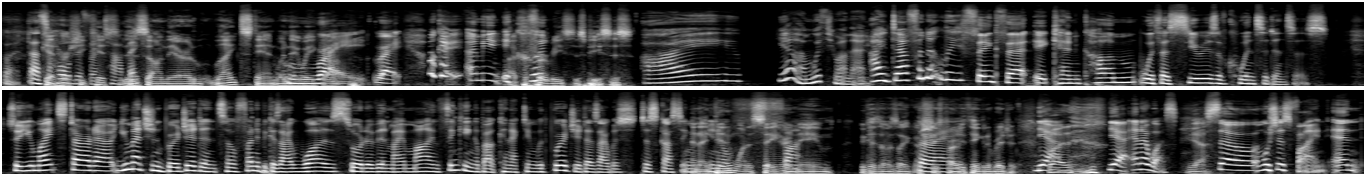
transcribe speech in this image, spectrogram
but that's a whole Hershey different kisses topic. on their nightstand when they wake up. right, right. Okay, I mean it I could prefer Reese's Pieces. I yeah, I'm with you on that. I definitely think that it can come with a series of coincidences. So you might start out. You mentioned Bridget, and it's so funny because I was sort of in my mind thinking about connecting with Bridget as I was discussing. And I didn't want to say her fun- name because I was like, oh, All she's right. probably thinking of Bridget. Yeah, But yeah, and I was. Yeah. So, which is fine, and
